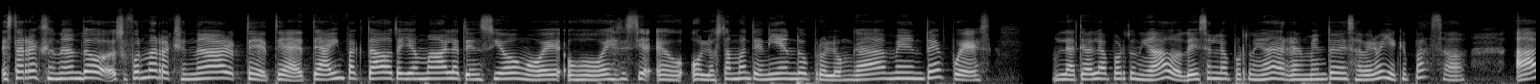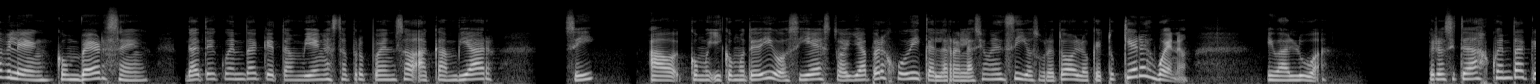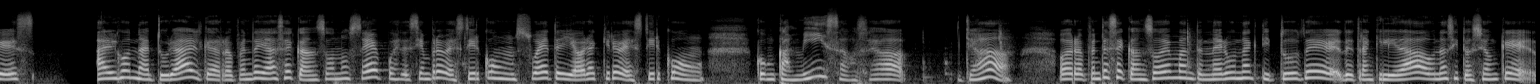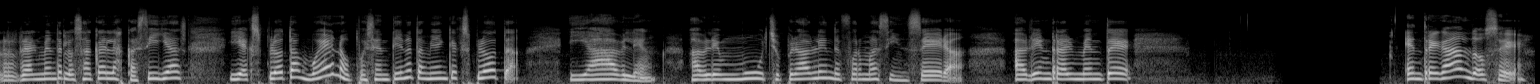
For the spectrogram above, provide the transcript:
está reaccionando, su forma de reaccionar te, te, ha impactado, te ha llamado la atención o, e, o, o lo está manteniendo prolongadamente, pues Late la oportunidad o desen la oportunidad de realmente de saber, oye, ¿qué pasa? Hablen, conversen, date cuenta que también está propenso a cambiar, ¿sí? como, y como te digo, si esto ya perjudica la relación en sí o sobre todo lo que tú quieres, bueno, evalúa. Pero si te das cuenta que es algo natural, que de repente ya se cansó, no sé, pues de siempre vestir con un suéter y ahora quiere vestir con, con camisa, o sea, ya. O de repente se cansó de mantener una actitud de, de tranquilidad una situación que realmente lo saca de las casillas y explota. Bueno, pues entiende también que explota. Y hablen, hablen mucho, pero hablen de forma sincera. Hablen realmente entregándose.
